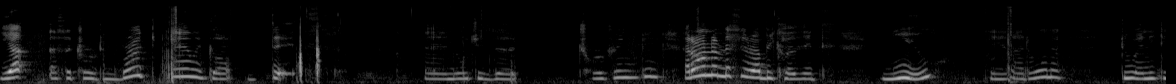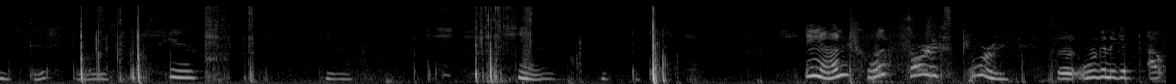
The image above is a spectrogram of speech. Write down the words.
Yep, that's a charging brick. And we got this. And which is the charging thing. I don't want to mess it up because it's new. And I don't want to do anything with this. But let's put this here. Here. Put this here. Put this. And let's start exploring. So we're gonna get out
